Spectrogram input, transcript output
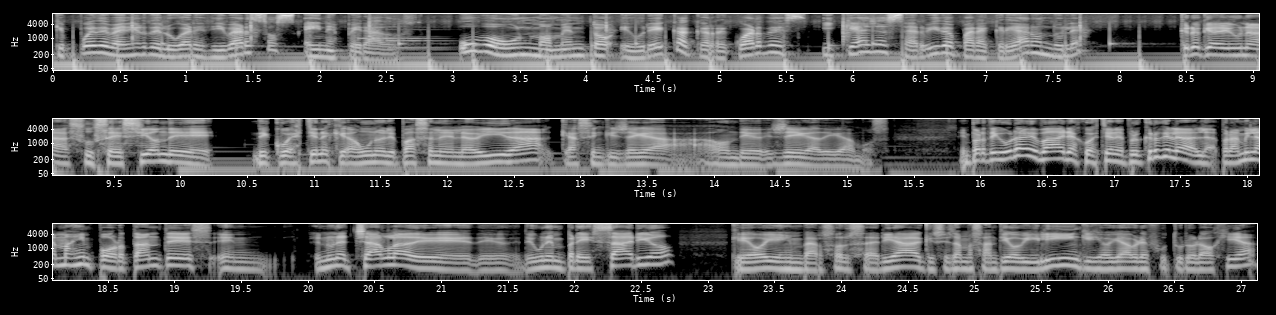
que puede venir de lugares diversos e inesperados. ¿Hubo un momento eureka que recuerdes y que haya servido para crear Ondulé? Creo que hay una sucesión de, cuestiones que a uno le pasan en la vida que hacen que llegue a donde llega, digamos. En particular hay varias cuestiones, pero creo que para mí la más importante es en, una charla de, un empresario que hoy es inversor serial, que se llama Santiago Bilín, que hoy abre Futurología,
